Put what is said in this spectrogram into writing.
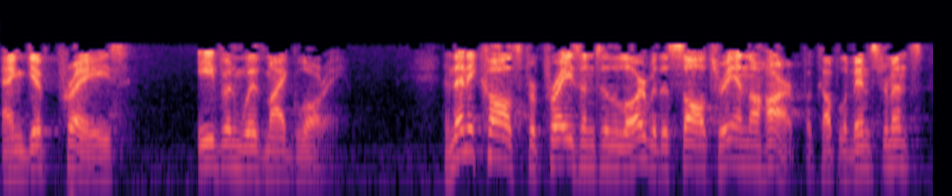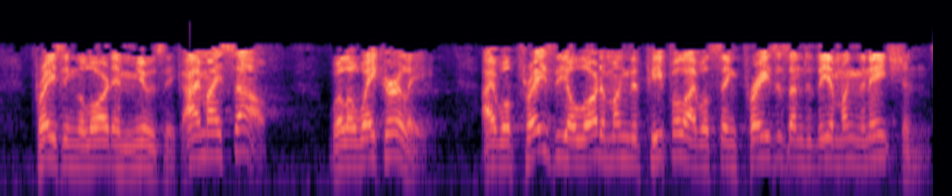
and give praise even with my glory. And then he calls for praise unto the Lord with the psaltery and the harp, a couple of instruments, praising the Lord in music. I myself will awake early. I will praise thee, O Lord, among the people. I will sing praises unto thee among the nations.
